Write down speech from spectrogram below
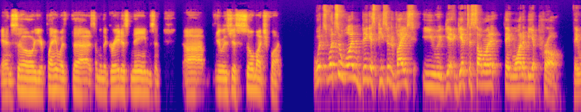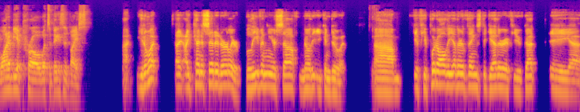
and so you're playing with uh, some of the greatest names, and uh, it was just so much fun. What's what's the one biggest piece of advice you would get, give to someone they want to be a pro? They want to be a pro. What's the biggest advice? Uh, you know what? I, I kind of said it earlier. Believe in yourself. Know that you can do it. Um, if you put all the other things together, if you've got a uh,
